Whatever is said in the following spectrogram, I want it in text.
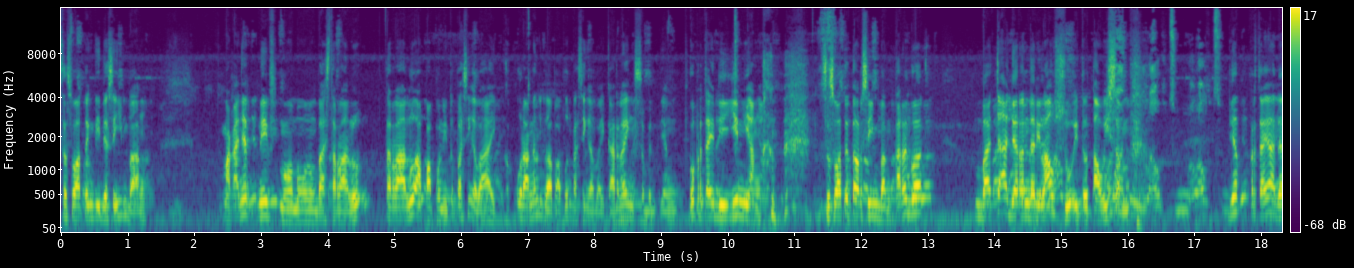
sesuatu yang tidak seimbang. Makanya ini mau ngomong-ngomong bahas terlalu terlalu apa pun itu pasti nggak baik. Kekurangan juga apa pun pasti nggak baik. Karena yang seben yang gue percaya di yin yang. Sesuatu itu harus seimbang. Karena gue membaca ajaran dari Lao Tzu itu Taoism. Dia percaya ada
